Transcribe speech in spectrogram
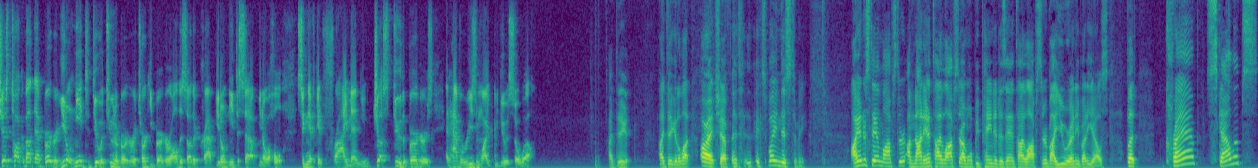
just talk about that burger. You don't need to do a tuna burger, a turkey burger, all this other crap. You don't need to set up, you know, a whole significant fry menu. Just do the burgers and have a reason why you do it so well. I dig it. I dig it a lot. All right, chef, explain this to me. I understand lobster. I'm not anti-lobster. I won't be painted as anti-lobster by you or anybody else. But crab, scallops,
